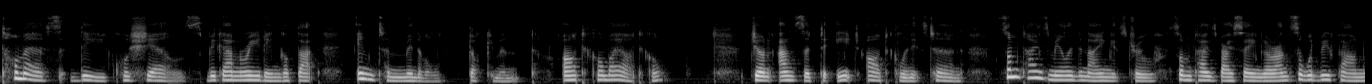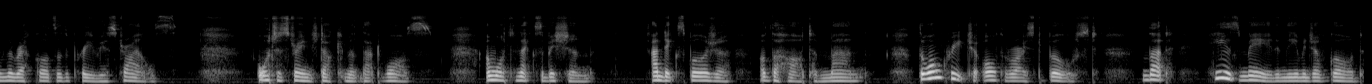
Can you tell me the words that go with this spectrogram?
Thomas de Courcelles began reading of that interminable document, article by article. Joan answered to each article in its turn, sometimes merely denying its truth, sometimes by saying her answer would be found in the records of the previous trials. What a strange document that was, and what an exhibition and exposure of the heart of man, the one creature authorized to boast that he is made in the image of God.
